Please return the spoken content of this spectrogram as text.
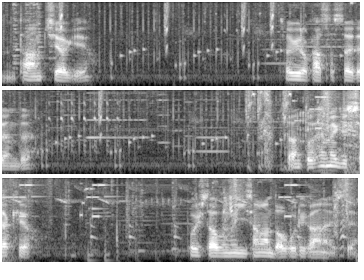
음, 다음 지역이에요. 저기로 갔었어야 되는데 일단 또 헤매기 시작해요. 보시다 보면 이상한 너구리가 하나 있어요.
